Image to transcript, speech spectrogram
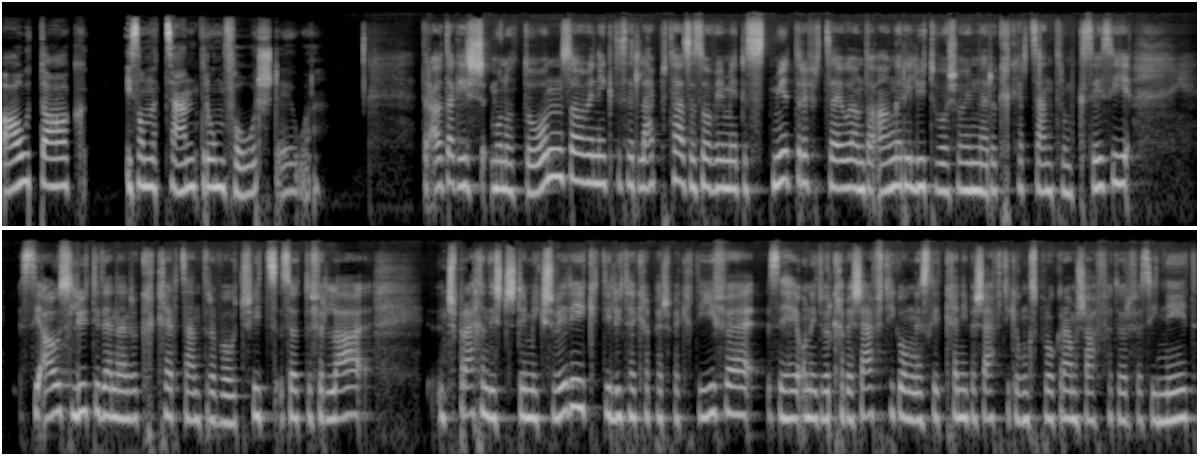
Alltag in so einem Zentrum vorstellen? Der Alltag ist monoton, so wie ich das erlebt habe. Also so wie mir das die Mütter erzählen und auch andere Leute, die schon in einem Rückkehrzentrum waren. Es sind alles Leute in diesen Rückkehrzentren, die die Schweiz verlassen sollten Entsprechend ist die Stimmung schwierig. Die Leute haben keine Perspektive. Sie haben auch nicht wirklich eine Beschäftigung. Es gibt keine Beschäftigungsprogramme. Arbeiten dürfen sie nicht.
